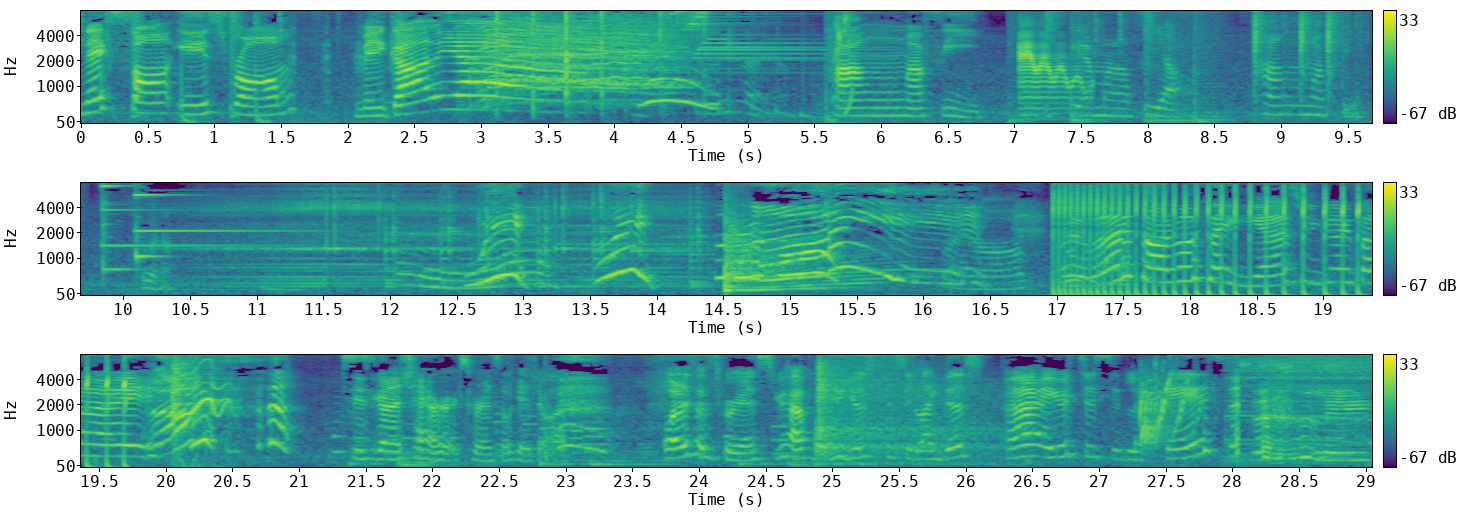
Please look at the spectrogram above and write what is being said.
Next song is from Meghalaya. Tang Maphi. Mafia Mafia. Tang Maphi. ดูนะอุ้ยอุ้ยอุ้ยแบบว่าตอนมาใส่อย่างเงี้ยฉันเคยไป She's gonna share her experience okay ใช่ไหม What is experience? You have you used to sit like this? Ah, I used to sit like this Please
